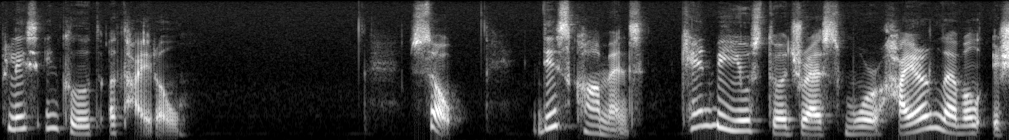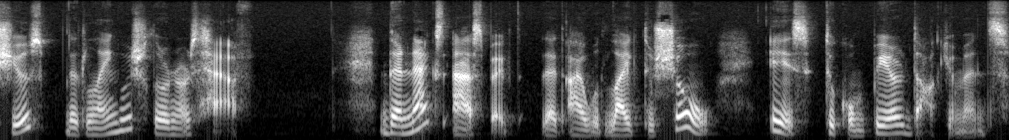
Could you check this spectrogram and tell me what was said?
please include a title. So, these comments can be used to address more higher level issues that language learners have. The next aspect that I would like to show is to compare documents.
